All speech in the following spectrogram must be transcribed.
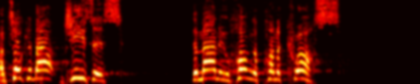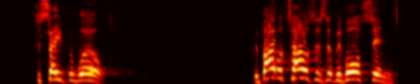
I'm talking about Jesus, the man who hung upon a cross to save the world. The Bible tells us that we've all sinned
